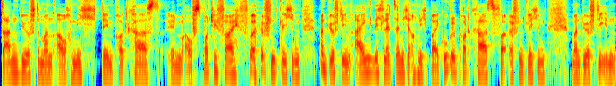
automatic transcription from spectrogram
Dann dürfte man auch nicht den Podcast eben auf Spotify veröffentlichen. Man dürfte ihn eigentlich letztendlich auch nicht bei Google Podcasts veröffentlichen. Man dürfte ihn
